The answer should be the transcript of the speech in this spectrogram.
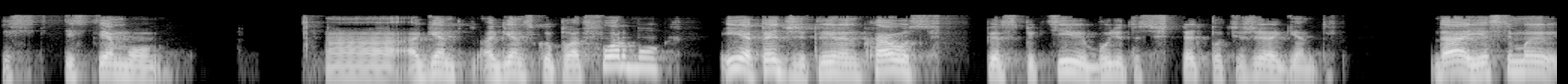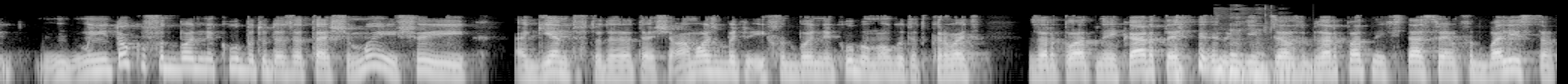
систему, а, агент, агентскую платформу, и опять же clearing house перспективе будет осуществлять платежи агентов. Да, если мы, мы не только футбольные клубы туда затащим, мы еще и агентов туда затащим. А может быть и футбольные клубы могут открывать зарплатные карты, зарплатные счета своим футболистам,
